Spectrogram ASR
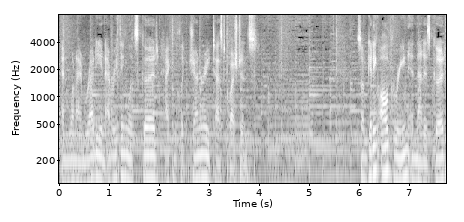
and when I'm ready and everything looks good, I can click Generate Test Questions. So I'm getting all green and that is good.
